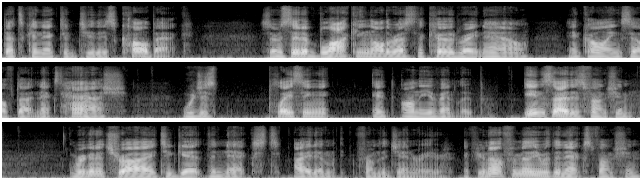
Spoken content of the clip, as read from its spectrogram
that's connected to this callback. So instead of blocking all the rest of the code right now and calling self.nextHash, we're just placing it on the event loop. Inside this function, we're going to try to get the next item from the generator. If you're not familiar with the next function,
